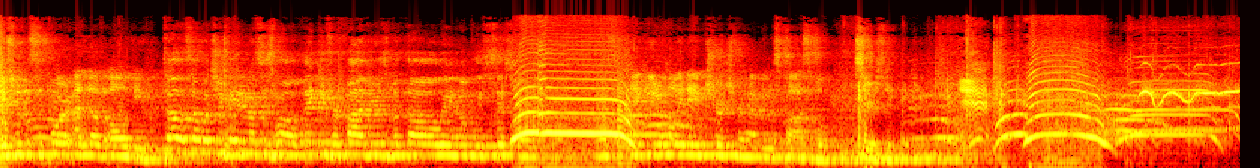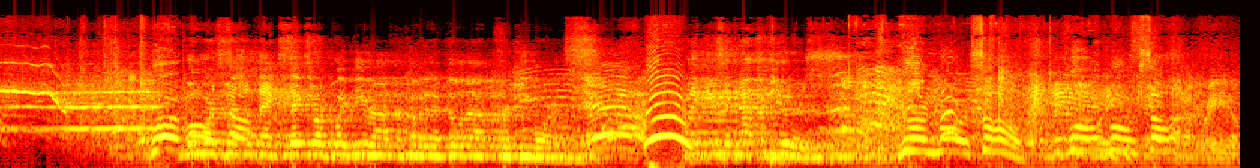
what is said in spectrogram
Thanks for the support. I love all of you. Tell us how much you hated us as well. Thank you for five years of Atheloween and hopefully sister. Also, thank you to Holy Name Church for having this possible. Seriously, thank you. Yeah. One more special thanks. Thanks to our boy B-Rod for coming in and filling out for keyboards. Yeah! Play music, not computers. One more song! One more song! Radio.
